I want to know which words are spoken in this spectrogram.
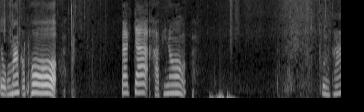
ตรงมากกับพ่อปากจ้าค่ะพี่น้องคุณค่ะ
